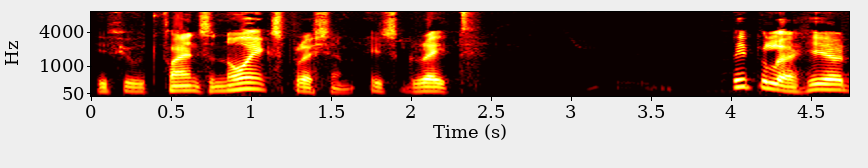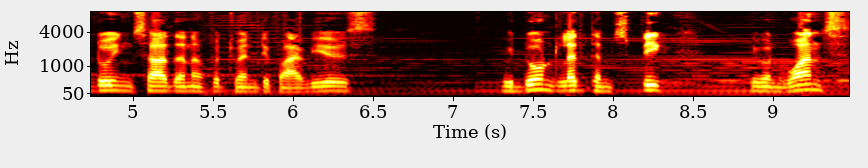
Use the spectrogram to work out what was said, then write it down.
If it finds no expression, it's great. People are here doing sadhana for twenty-five years, we don't let them speak even once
